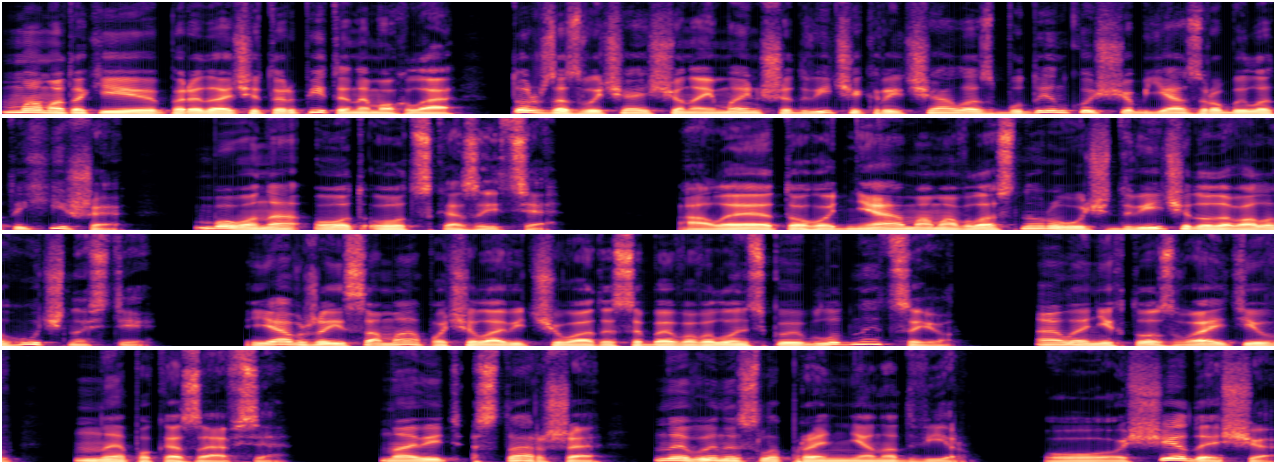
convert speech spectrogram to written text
Мама такі передачі терпіти не могла, тож зазвичай щонайменше двічі кричала з будинку, щоб я зробила тихіше, бо вона от-от сказиться. Але того дня мама власноруч двічі додавала гучності. Я вже й сама почала відчувати себе вавилонською блудницею, але ніхто з вайтів не показався. Навіть старша не винесла прання на двір. О, ще дещо.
